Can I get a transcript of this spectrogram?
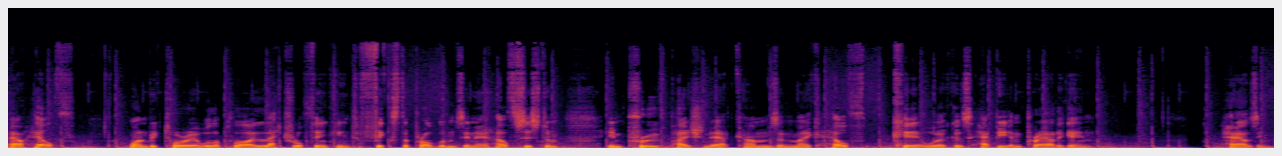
Our health. One Victoria will apply lateral thinking to fix the problems in our health system, improve patient outcomes, and make health care workers happy and proud again. Housing.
